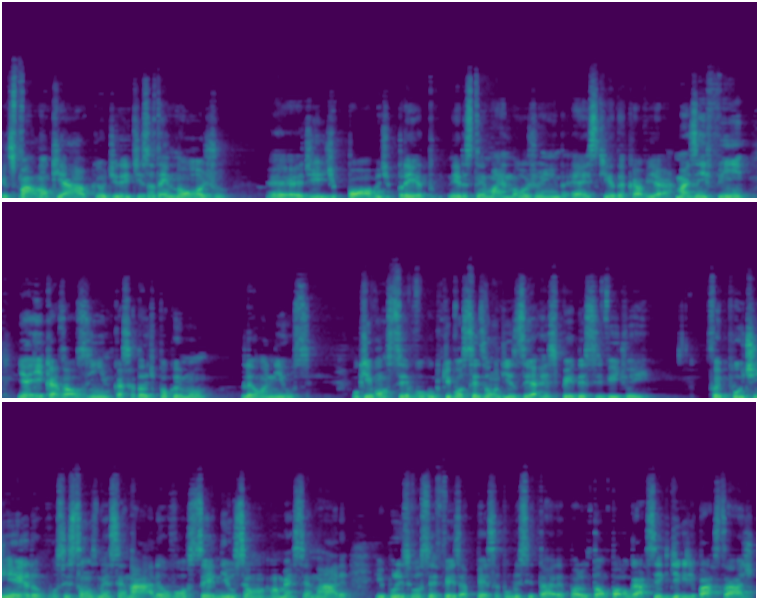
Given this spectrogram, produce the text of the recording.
Eles falam que, ah, porque o direitista tem nojo é, de, de pobre, de preto, eles têm mais nojo ainda, é a esquerda caviar. Mas enfim, e aí, casalzinho, caçador de Pokémon, Leonilson, o que, vão ser, o que vocês vão dizer a respeito desse vídeo aí? Foi por dinheiro? Vocês são os mercenários? Ou você, Nilson, é uma mercenária? E por isso você fez a peça publicitária para o então Paulo Garcia, que, diga de passagem,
